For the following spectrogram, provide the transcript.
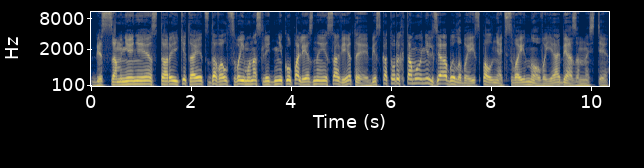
Без сомнения, старый китаец давал своему наследнику полезные советы, без которых тому нельзя было бы исполнять свои новые обязанности.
